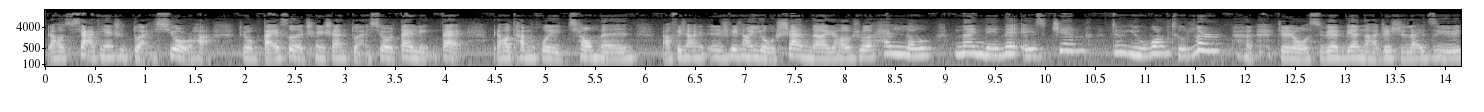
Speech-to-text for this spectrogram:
然后夏天是短袖哈，这种白色的衬衫短袖带领带，然后他们会敲门，然后非常非常友善的，然后说 Hello, my name is Jim. Do you want to learn？这是我随便编的哈，这是来自于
